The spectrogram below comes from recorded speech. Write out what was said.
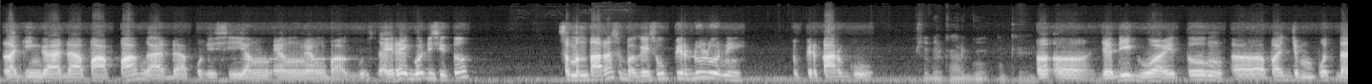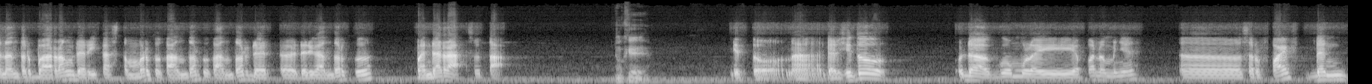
lagi nggak ada apa-apa, nggak ada posisi yang yang yang bagus. Akhirnya gue di situ sementara sebagai supir dulu nih, supir kargo. Supir kargo, oke. Heeh. Jadi gua itu eh, apa jemput dan antar barang dari customer ke kantor ke kantor dari eh, dari kantor ke bandara Suta Oke. gitu. Nah dari situ udah gue mulai apa namanya eh, survive dan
